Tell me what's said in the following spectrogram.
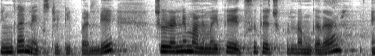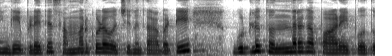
ఇంకా నెక్స్ట్ టిప్ అండి. చూడండి మనమైతే ఎగ్స్ తెచ్చుకుంటాం కదా. ఇంకా ఇప్పుడైతే సమ్మర్ కూడా వచ్చింది కాబట్టి గుడ్లు తొందరగా పాడైపోతూ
